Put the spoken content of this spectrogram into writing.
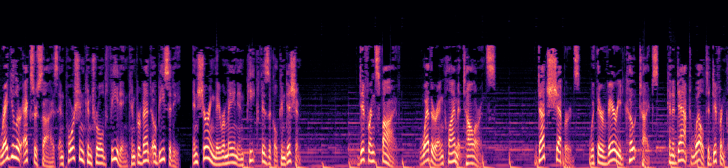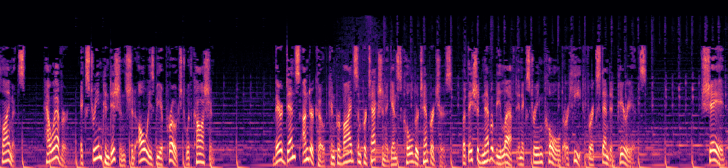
Regular exercise and portion-controlled feeding can prevent obesity, ensuring they remain in peak physical condition. Difference 5. Weather and climate tolerance. Dutch Shepherds, with their varied coat types, can adapt well to different climates. However, extreme conditions should always be approached with caution. Their dense undercoat can provide some protection against colder temperatures, but they should never be left in extreme cold or heat for extended periods. Shade,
